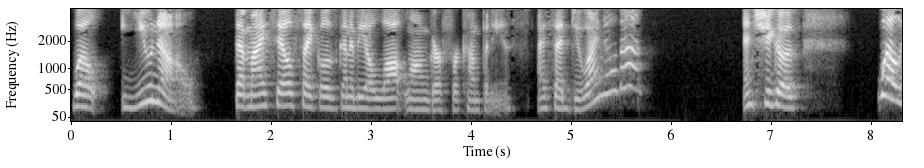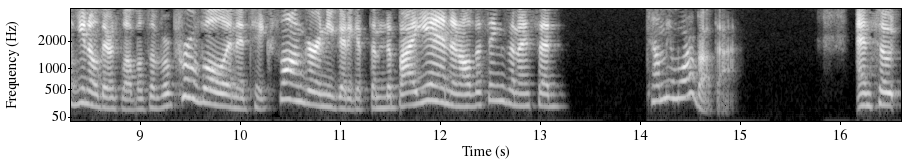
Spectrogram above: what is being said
well, you know that my sales cycle is going to be a lot longer for companies. I said, do I know that? And she goes, well, you know, there's levels of approval and it takes longer and you got to get them to buy in and all the things. And I said, tell me more about that. And so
